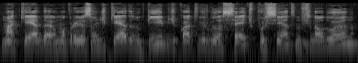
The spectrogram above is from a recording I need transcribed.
uma queda, uma projeção de queda no PIB de 4,7% no final do ano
